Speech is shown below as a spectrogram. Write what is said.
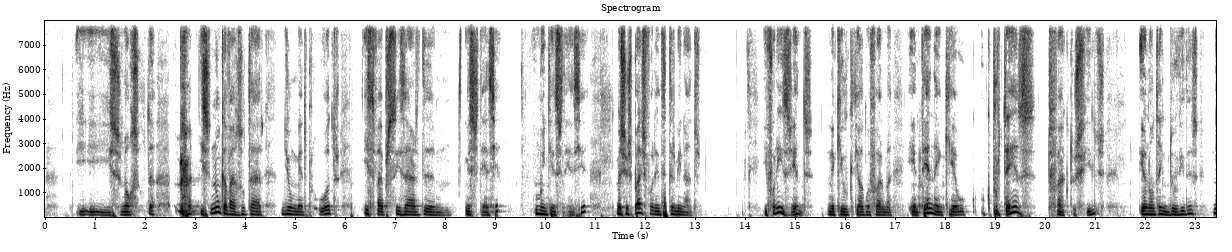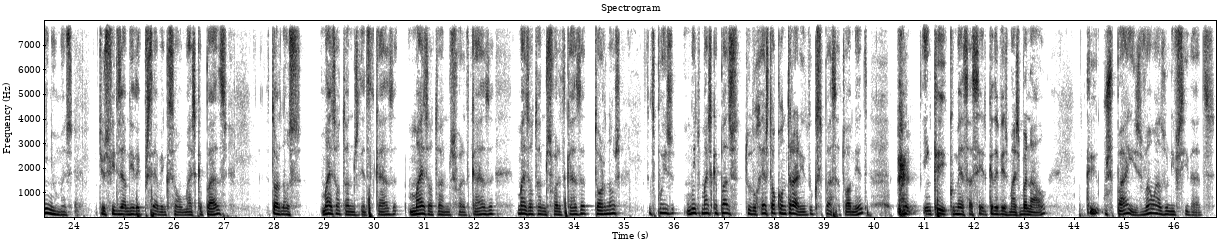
E, e isso não resulta. Isso nunca vai resultar de um momento para o outro. Isso vai precisar de insistência, muita insistência. Mas se os pais forem determinados e forem exigentes naquilo que de alguma forma entendem que é o, o que protege de facto os filhos, eu não tenho dúvidas nenhumas que os filhos, à medida que percebem que são mais capazes, tornam-se mais autónomos dentro de casa, mais autónomos fora de casa, mais autónomos fora de casa, tornam-os depois muito mais capazes de tudo o resto, ao contrário do que se passa atualmente, em que começa a ser cada vez mais banal que os pais vão às universidades,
